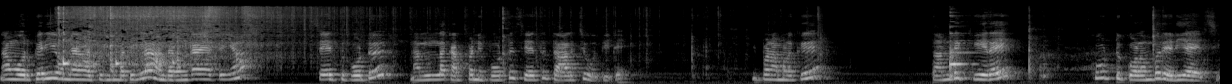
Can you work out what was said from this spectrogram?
நம்ம ஒரு பெரிய வெங்காயம் வச்சுருந்தோம் பார்த்தீங்களா அந்த வெங்காயத்தையும் சேர்த்து போட்டு நல்லா கட் பண்ணி போட்டு சேர்த்து தாளித்து ஊற்றிட்டேன் இப்போ நம்மளுக்கு தண்டுக்கீரை கூட்டு குழம்பு ரெடி ஆயிடுச்சு.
